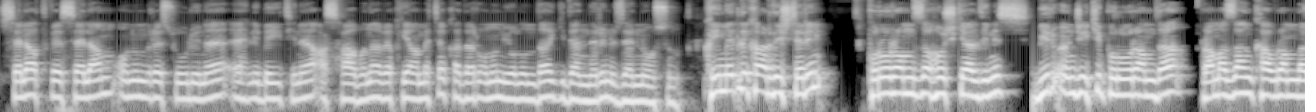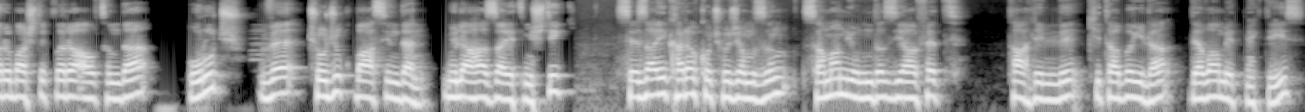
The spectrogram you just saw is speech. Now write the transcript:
Selat ve selam onun Resulüne, ehli beytine, ashabına ve kıyamete kadar onun yolunda gidenlerin üzerine olsun. Kıymetli kardeşlerim, Programımıza hoş geldiniz. Bir önceki programda Ramazan kavramları başlıkları altında oruç ve çocuk bahsinden mülahaza etmiştik. Sezai Karakoç hocamızın Saman Yolunda Ziyafet tahlilli kitabıyla devam etmekteyiz.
